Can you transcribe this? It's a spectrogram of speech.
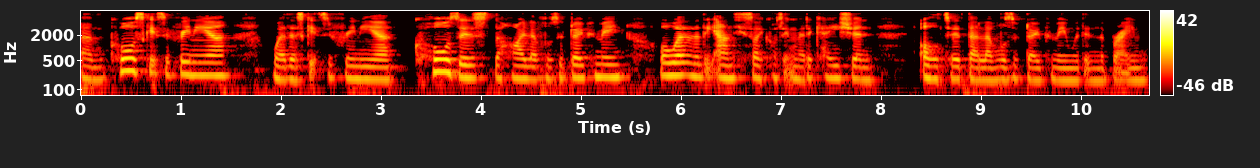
um, cause schizophrenia, whether schizophrenia causes the high levels of dopamine, or whether the antipsychotic medication altered their levels of dopamine within the brain.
